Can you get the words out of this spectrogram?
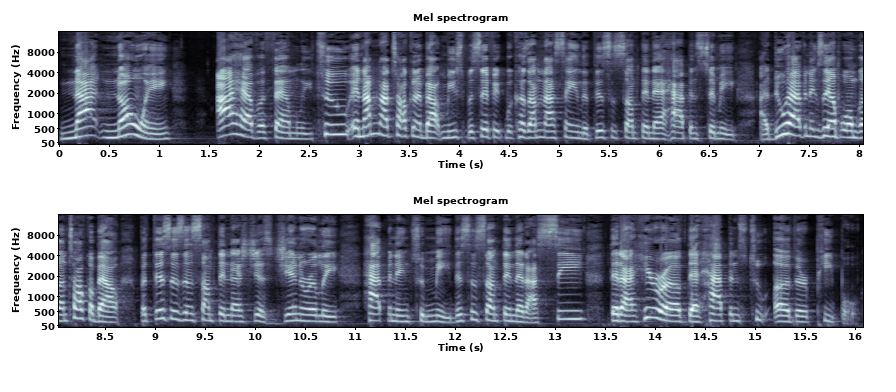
not knowing I have a family too. And I'm not talking about me specific because I'm not saying that this is something that happens to me. I do have an example I'm going to talk about, but this isn't something that's just generally happening to me. This is something that I see, that I hear of, that happens to other people.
